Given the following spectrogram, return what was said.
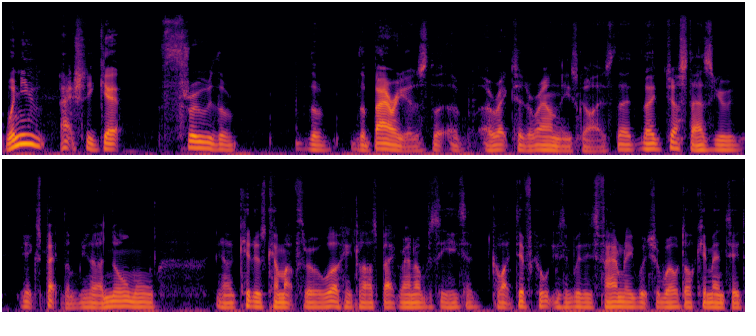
when you actually get through the the the barriers that are erected around these guys, they're they're just as you expect them. You know, a normal, you know, kid who's come up through a working class background. Obviously, he's had quite difficulties with his family, which are well documented.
